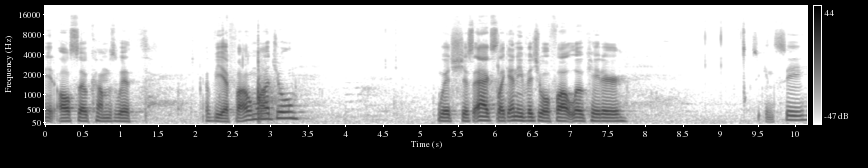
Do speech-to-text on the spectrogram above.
It also comes with a VFL module, which just acts like any visual fault locator, as you can see.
